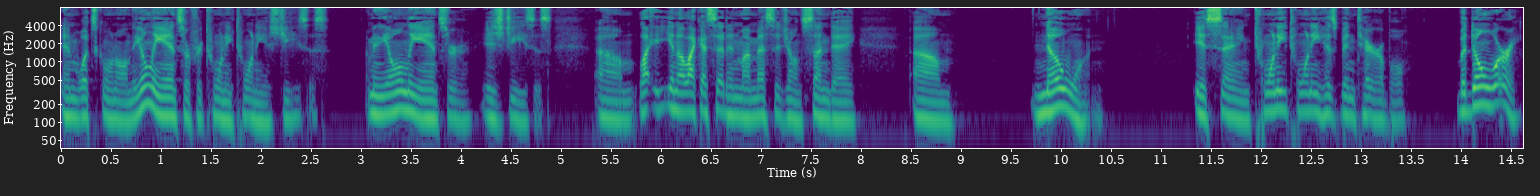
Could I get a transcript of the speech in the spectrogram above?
and what's going on, the only answer for 2020 is Jesus. I mean, the only answer is Jesus. Um, like you know, like I said in my message on Sunday, um, no one is saying 2020 has been terrible, but don't worry.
